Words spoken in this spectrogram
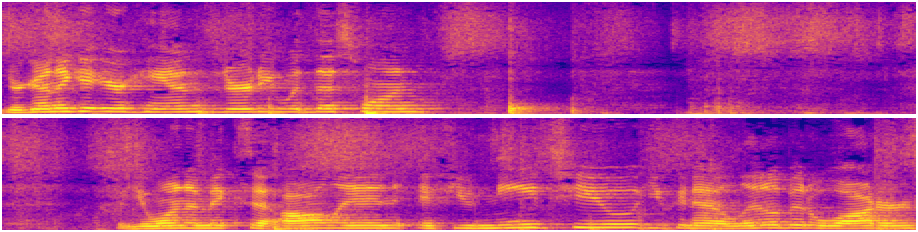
You're going to get your hands dirty with this one. But you want to mix it all in. If you need to, you can add a little bit of water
